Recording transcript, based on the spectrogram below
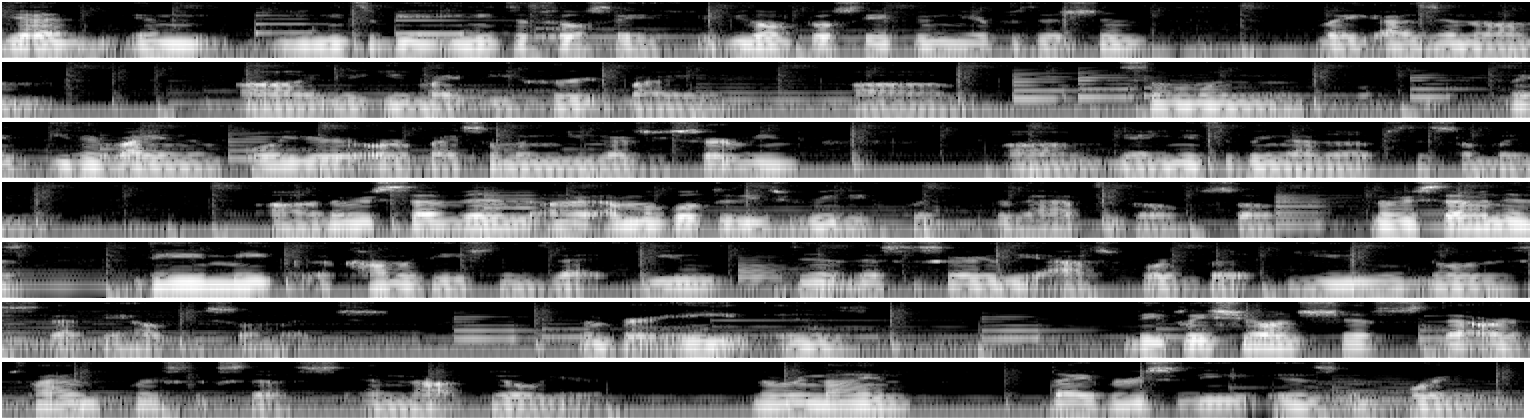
yeah, and you need to be you need to feel safe. If you don't feel safe in your position, like as in um, uh, like you might be hurt by um, someone, like either by an employer or by someone you guys are serving. Um, yeah, you need to bring that up to somebody. Uh, number seven, I, I'm gonna go through these really quick because I have to go. So, number seven is they make accommodations that you didn't necessarily ask for, but you notice that they help you so much. Number eight is they place you on shifts that are planned for success and not failure. Number nine, diversity is important.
